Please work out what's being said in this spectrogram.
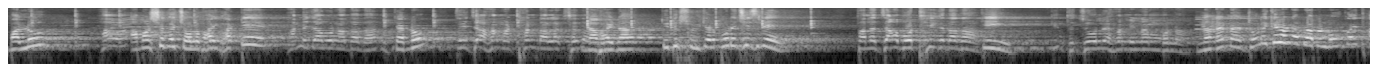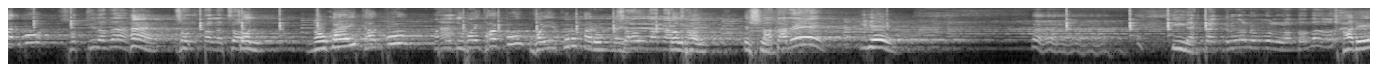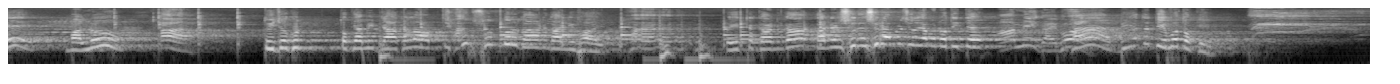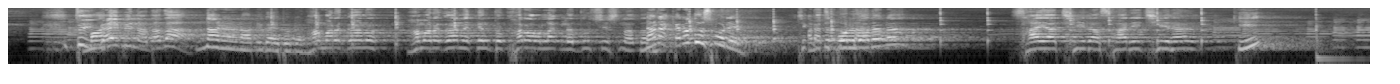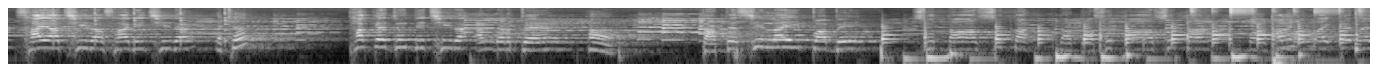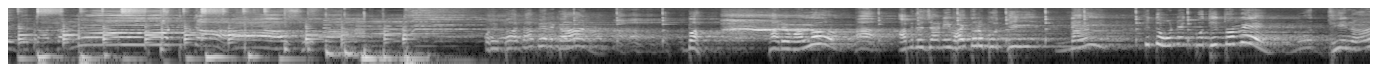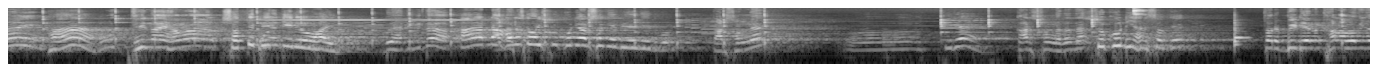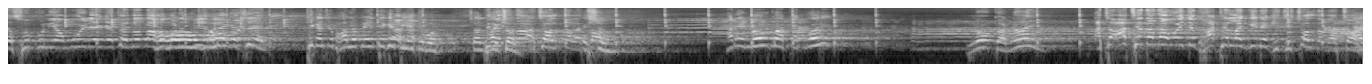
মাল্লু হ্যাঁ। আমার সঙ্গে চলো ভাই ঘাটে। আমি যাব না দাদা। কেন? তুই যা আমার ঠান্ডা লাগছে। না ভাই না তুই তো সুইটার পরেছিস রে। তাহলে যাব ঠিক দাদা। কি? কিন্তু জলে আমি নামবো না। না না না জলে কেন না আমরা নৌকায় থাকব। সত্যি দাদা? হ্যাঁ। চল তাহলে চল। নৌকায় থাকব আমরা হ্যাঁ। দু ভাই থাকব ভয়ের কোনো কারণ নেই। চল দাদা চল ভাই এসো। দাদা রে! কি রে কি? একটা গান বললাম দাদা। আরে মাল্লু হ্যাঁ। তুই যখন তোকে আমি ডাকলাম তুই খুব সুন্দর গান গাইলি ভাই। হ্যাঁ। ওই একটা গান গা গানের শুনে শুনে আমরা চলে যাব নদীতে। আমি গাইবো? হ্যাঁ বিয়ে তো দেবো তোকে। তুই গাইবি না দাদা? না না না আমি গাইবো না। আমার গান আমার গানে কিন্তু খারাপ লাগলে দুষিস না না না কেন দোষ পড়ে? ঠিক আছে বড় দাদা। দাদা না। ছায়া ছিঁড়া শাড়ি ছিঁড়া। কি? ছায়া ছিঁড়া শাড়ি ছিঁড়া। আচ্ছা। থাকে যদি ছিঁড়া আন্ডার প্যান্ট হ্যাঁ। তাতে সেলাই পাবে সুতা সুতা দাদা সুতা সুতা। বাবা নাইকে নাইকে দাদা মোটকা সুতা। ওই বাদামের গান। বাহ আরে মালো হ্যাঁ। আমি তো জানি ভাই তোর বুদ্ধি নেই কিন্তু অনেক বুদ্ধি তোর রে। বুদ্ধি নাই? হ্যাঁ। বুদ্ধি নাই আমার। সত্যি বিয়ে দিয়ে দেবো ভাই। বুঝা দিবি তো? আর না হলে তো ওই সুকুনিয়ার সঙ্গে বিয়ে দিয়ে দেবো। কার সঙ্গে? কি রে? কার সঙ্গে দাদা? সুকুনিয়ার সঙ্গে। তোর বিডিয়ান খারাপ হয়ে গেছে শুকুনিয়া মরে গেছে দাদা আমার বিয়ে হয়ে গেছে। ঠিক আছে ভালো মেয়ে দেখে বিয়ে দেবো। চল ভাই চল। চল তাহলে, চল। আরে নৌকাটা কই? নৌকা নাই আচ্ছা আছে দাদা ওই যে ঘাটে লাগিয়ে রেখেছি। চল দাদা চল।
